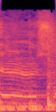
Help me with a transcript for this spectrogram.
cherish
